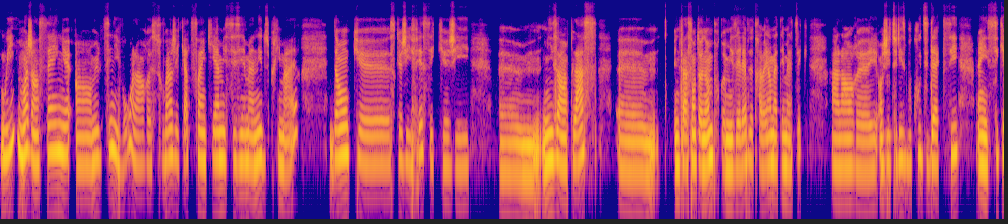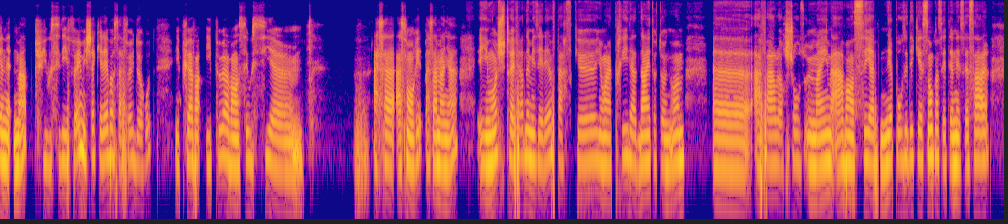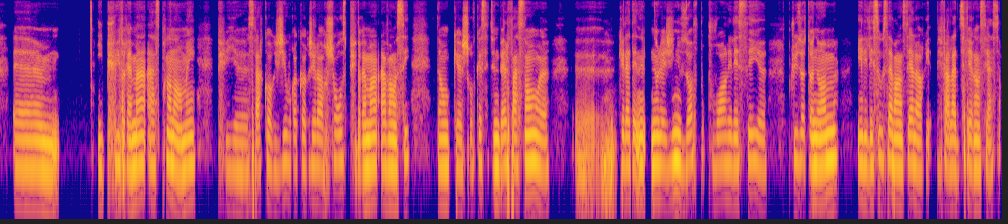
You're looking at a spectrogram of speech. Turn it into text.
Oui, moi j'enseigne en multiniveau. Alors, heu, souvent j'ai 4-5e et 6e année du primaire. Donc, heu, ce que j'ai fait, c'est que j'ai, hem, mis en place, une façon autonome pour que mes élèves de travailler en mathématiques. Alors, j'utilise beaucoup Didacti ainsi que NetMath, puis aussi des feuilles, mais chaque élève a sa feuille de route et puis il peut avancer aussi, à sa à son rythme, à sa manière et moi, je suis très fière de mes élèves parce qu'ils ont appris là-dedans à être autonomes, heu, à faire leurs choses eux-mêmes, à avancer, à venir poser des questions quand c'était nécessaire, hem et puis vraiment à se prendre en main, puis, heu, se faire corriger ou recorriger leurs choses, puis vraiment avancer. Donc, je trouve que c'est une belle façon, que la technologie nous offre pour pouvoir les laisser, plus autonomes et les laisser aussi avancer à leur rythme, puis faire la différenciation.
